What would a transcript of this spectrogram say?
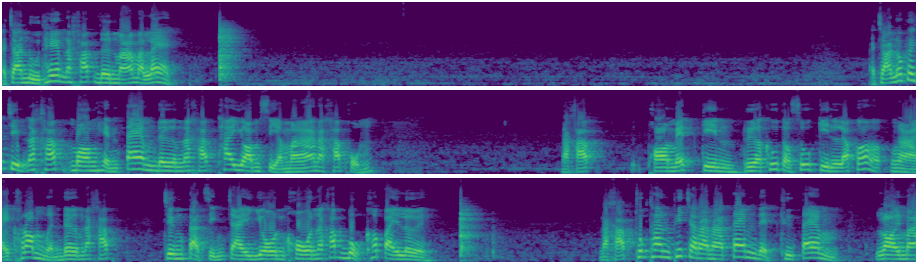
อาจารย์หนูเทพนะครับ เดินม้ามาแรก อาจารย์นกกระจิบนะครับมองเห็นแต้มเดิมนะครับ ถ้ายอมเสียม้านะครับผมนะครับ พอเม็ดกินเรือคู่ต่อสู้กิน แล้วก็หงายคร่อมเหมือนเดิมนะครับ จึงตัดสินใจโยนโคนนะครับ บุกเข้าไปเลยนะครับ ทุกท่านพิจารณาแต้มเด็ดคือแต้มลอยม้า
